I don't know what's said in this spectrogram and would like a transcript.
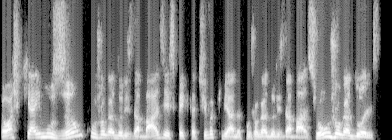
Eu acho que a ilusão com os jogadores da base, a expectativa criada com jogadores da base ou jogadores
